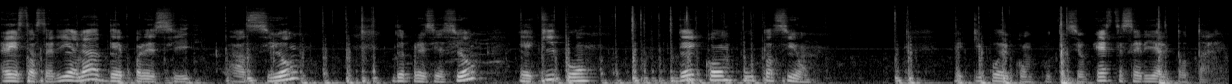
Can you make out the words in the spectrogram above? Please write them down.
esta sería la depreciación depreciación equipo de computación. Equipo de computación. Este sería el total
